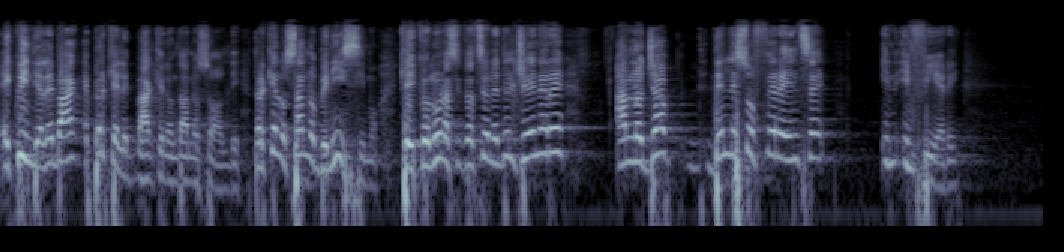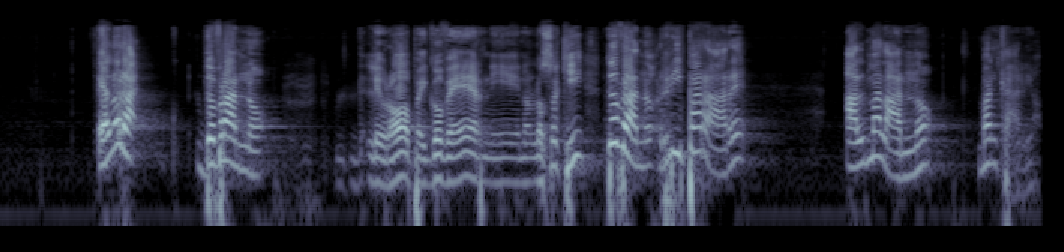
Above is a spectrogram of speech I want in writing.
E quindi alle banche, perché le banche non danno soldi? Perché lo sanno benissimo che con una situazione del genere hanno già delle sofferenze in, in fieri. E allora dovranno, l'Europa, i governi, non lo so chi, dovranno riparare al malanno bancario.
